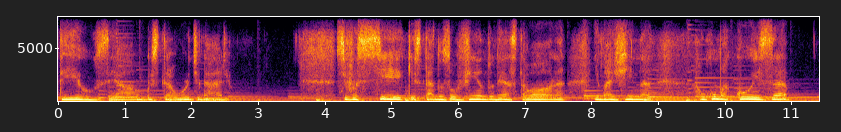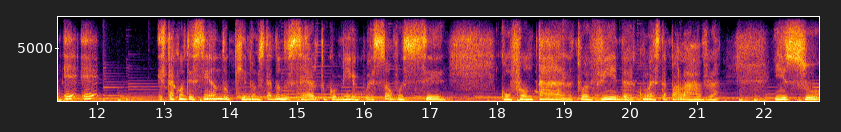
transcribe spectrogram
Deus é algo extraordinário. Se você que está nos ouvindo nesta hora, imagina alguma coisa é, é, está acontecendo que não está dando certo comigo, é só você confrontar a tua vida com esta palavra. Isso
